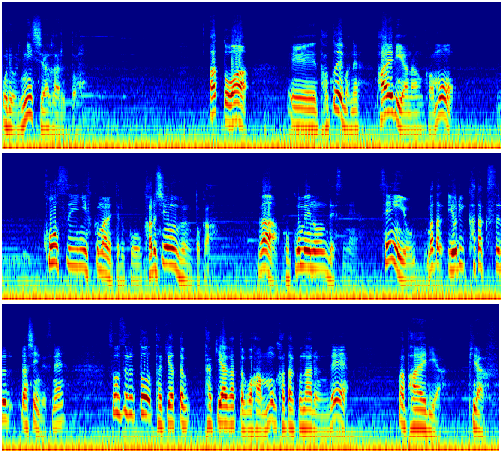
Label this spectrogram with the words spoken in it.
お料理に仕上がると。あとは、えー、例えばね、パエリアなんかも、香水に含まれてるこうカルシウム分とかがお米のですね、繊維をまたより硬くするらしいんですね。そうすると炊きった炊き上がったご飯も硬くなるんで、まあ、パエリア、ピラフ、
